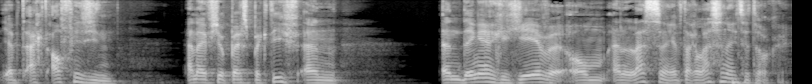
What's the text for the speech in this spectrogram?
je hebt echt afgezien. En hij heeft je perspectief en, en dingen gegeven om, en lessen. Je hebt daar lessen uit getrokken.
